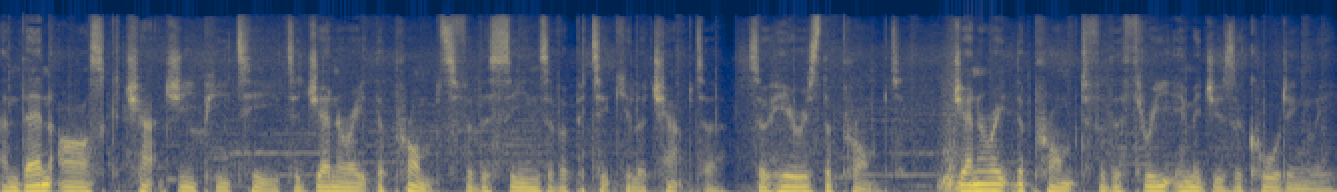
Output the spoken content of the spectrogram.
and then ask ChatGPT to generate the prompts for the scenes of a particular chapter. So here is the prompt. Generate the prompt for the three images accordingly.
